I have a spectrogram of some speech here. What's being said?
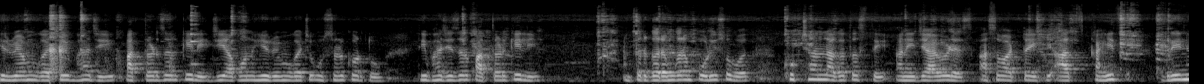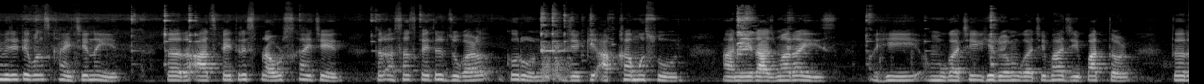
हिरव्या मुगाची भाजी पातळ जर केली जी आपण हिरव्या मुगाची उसळ करतो ती भाजी जर पातळ केली तर गरम गरम पोळीसोबत खूप छान लागत असते. आणि ज्यावेळेस असं वाटतंय की आज काहीच ग्रीन व्हेजिटेबल्स खायचे नाही आहेत तर आज काहीतरी स्प्राउट्स खायचे आहेत. तर असाच काहीतरी जुगाड करून जे की अख्खा मसूर आणि राजमा राईस ही मुगाची हिरव्या मुगाची भाजी पातळ तर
